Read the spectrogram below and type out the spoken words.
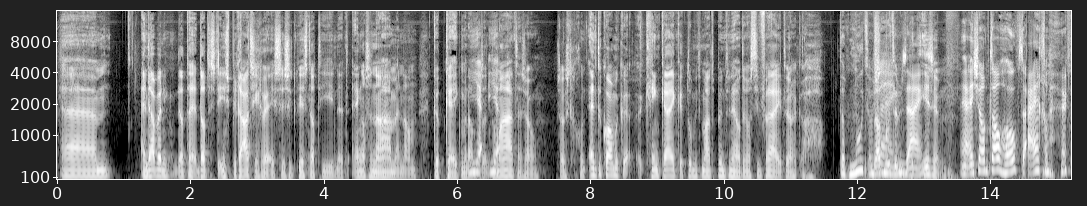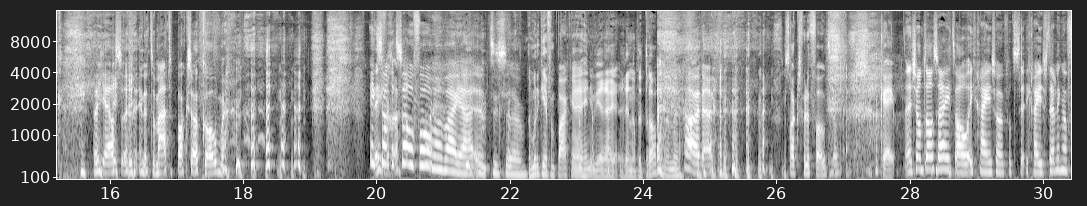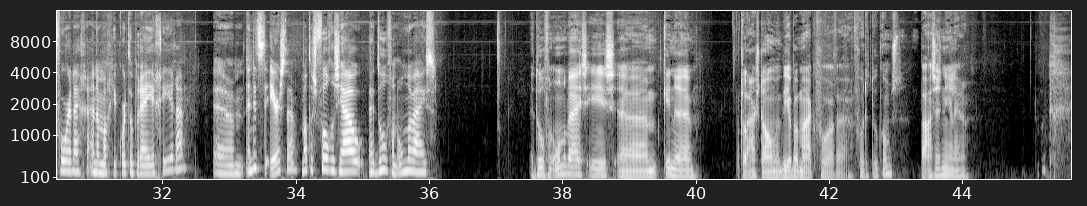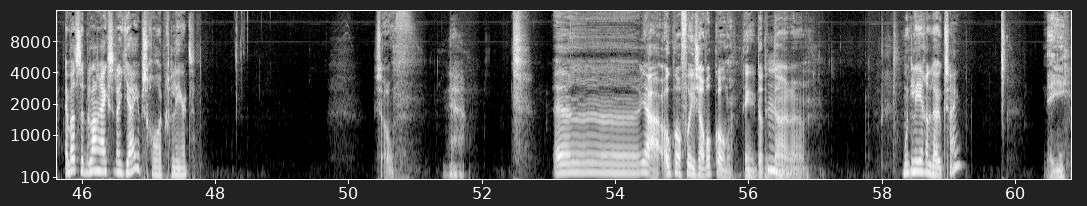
Um, en daar ben ik, dat, dat is de inspiratie geweest. Dus ik wist dat hij het Engelse naam en dan cupcake, maar dan ja, tomaat ja. en zo. Zo is het goed. En toen kwam ik, ik ging kijken, tommytomaten.nl, toen was hij vrij. Toen dacht ik, oh, dat moet hem dat zijn. Moet hem zijn. Dat is hem. Ja, en Chantal hoopte eigenlijk dat jij als in een tomatenpak zou komen. Ik zag het zo voor me, maar ja, het is... Uh... Dan moet ik even een paar keer heen en weer rennen op de trap. En dan, uh... oh, nou. Straks voor de foto. Oké, okay. Chantal zei het al. Ik ga, je zo even, ik ga je stellingen voorleggen en dan mag je kort op reageren. Um, en dit is de eerste. Wat is volgens jou het doel van onderwijs? Het doel van onderwijs is um, kinderen klaarstomen, weerbaar maken voor, uh, voor de toekomst. Basis neerleggen. En wat is het belangrijkste dat jij op school hebt geleerd? Zo. Ja. Uh, ja, ook wel voor jezelf opkomen. Denk ik dat ik hmm. daar. Uh... Moet leren leuk zijn? Nee.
